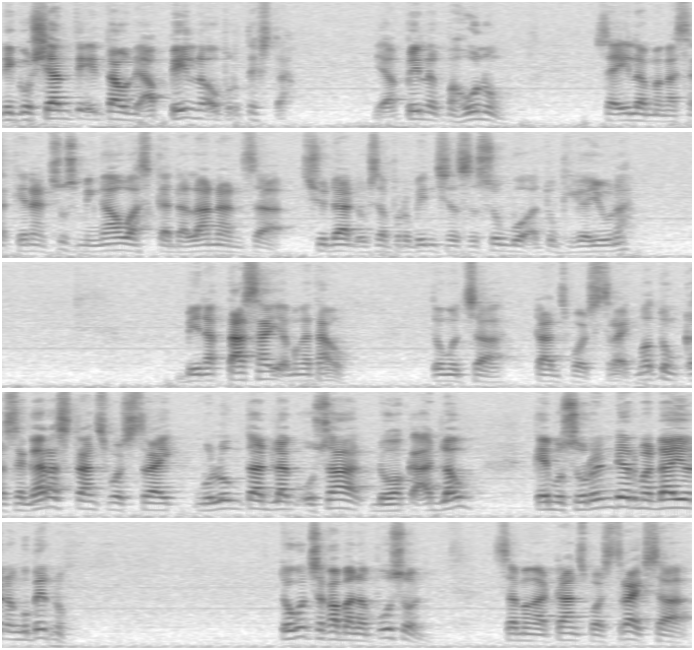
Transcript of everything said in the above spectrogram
negosyante itaw ni apil na o protesta. Ni apil nagpahunong sa ilang mga sakyanan sus mingawas kadalanan sa syudad o sa probinsya sa Subo atong Higayuna. Binaktasay ang mga tao tungod sa transport strike. Motong kasagaras transport strike mulungtad lang usa duha ka adlaw kay mo surrender madayon ang gobyerno tungod sa kabalampuson sa mga transport strike sa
